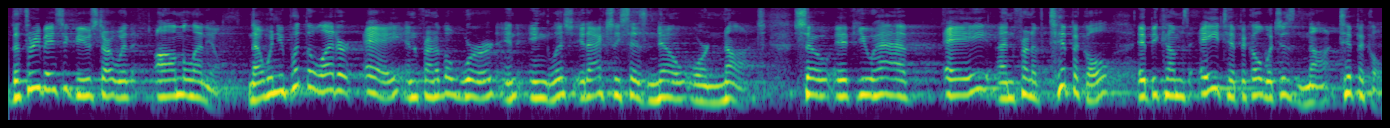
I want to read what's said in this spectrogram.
the three basic views start with amillennial. Now, when you put the letter A in front of a word in English, it actually says no or not. So if you have A in front of typical, it becomes atypical, which is not typical.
